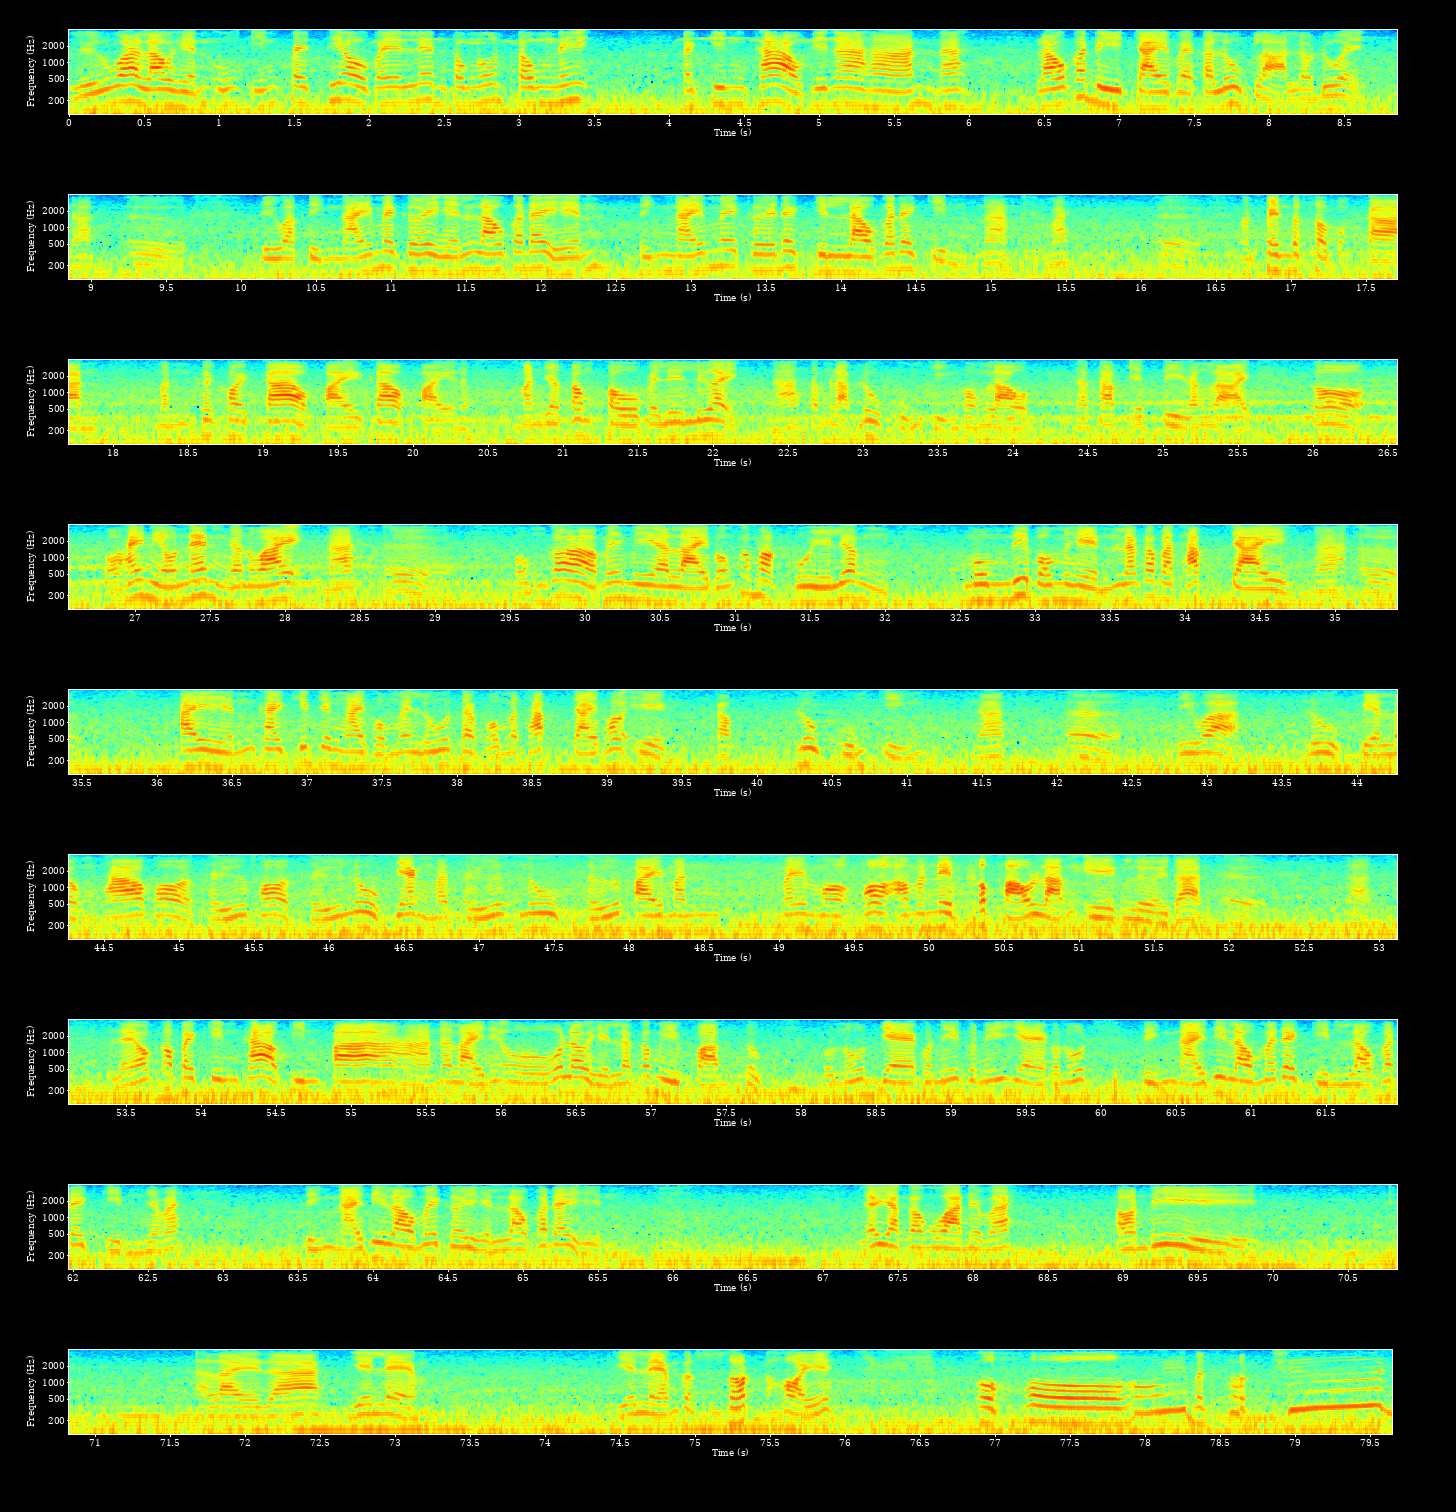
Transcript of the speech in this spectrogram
หรือว่าเราเห็นอุ๋งอิงไปเที่ยวไปเล่นตรงนู้นตรงนี้ ไปกินข้าวกินอาหารนะ เราก็ดีใจไปกับลูกหลานเราด้วยนะเออที่ว่าสิ่งไหนไม่เคยเห็นเราก็ได้เห็น สิ่งไหนไม่เคยได้กินเราก็ได้กินนั่นเห็นไหมเออมันเป็นประสบการณ์ มันค่อยๆก้าวไปก้าวไปนะมันจะต้องโตไปเรื่อยๆนะสำหรับลูกอุ๋งอิงของเรานะครับ FC ทั้งหลาย ก็ขอให้เหนียวแน่นกันไว้นะเออ ผมก็ไม่มีอะไร ผมก็มาคุยเรื่องมุมที่ผมเห็นแล้วก็ประทับใจนะเออใครเห็นใครคิดยังไงผมไม่รู้ แต่ผมประทับใจพ่อเอกกับลูกอุ๋งอิงนะเออที่ว่าลูกเปลี่ยนรองเท้าพ่อถือพ่อถือลูกแย่งมาถือลูกถือไปมันไม่เหมาะพ่อเอามาเน็บกระเป๋าหลังเองเลยด้านเออด้านแล้วก็ไปกินข้าวกินปลาอาหารอะไรนี่โอ้เราเห็นแล้วก็มีความสุข คนนู้นแย่คนนี้คนนี้แย่คนนู้นสิ่งไหนที่เราไม่ได้กินเราก็ได้กินใช่ไหมสิ่งไหนที่เราไม่เคยเห็นเราก็ได้เห็น แล้วอย่างกลางวันเห็นไหมตอนที่อะไรนะเยายแหลม เยายแหลมก็ซดหอย โอ้โหมันสดชื่น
